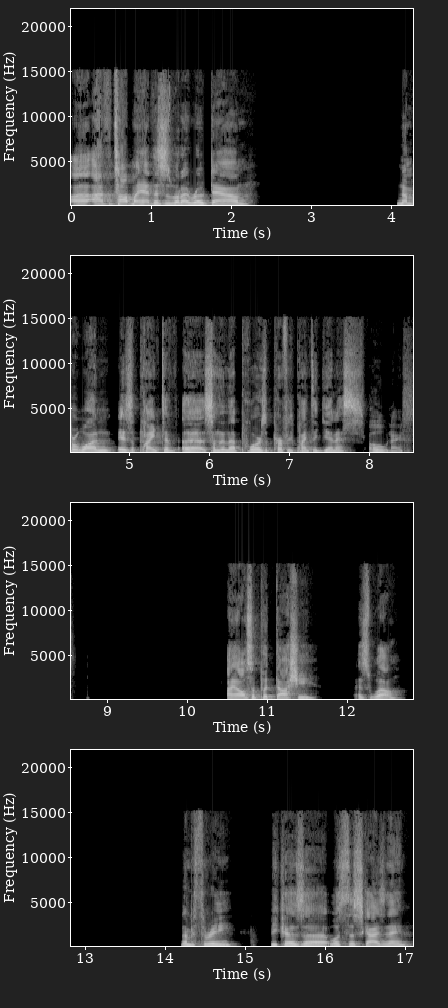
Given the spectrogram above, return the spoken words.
Uh, off the top of my head, this is what I wrote down. Number one is a pint of uh, something that pours a perfect pint of Guinness. Oh, nice. I also put dashi as well. Number three, because uh, what's this guy's name?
